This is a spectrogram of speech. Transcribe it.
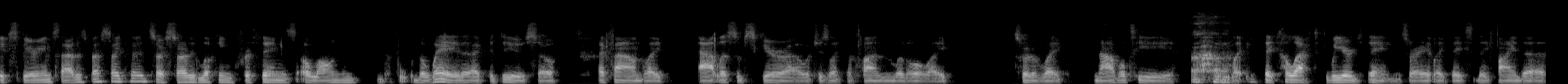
experience that as best I could. So I started looking for things along the, the way that I could do. So I found like Atlas Obscura, which is like the fun little like sort of like novelty uh-huh. like they collect weird things right like they they find uh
